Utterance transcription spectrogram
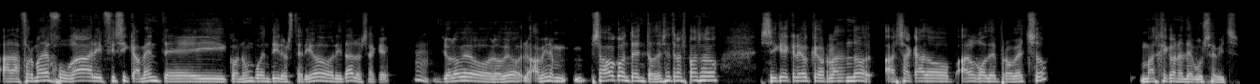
la forma de jugar y físicamente y con un buen tiro exterior y tal. O sea que hmm. yo lo veo, lo veo, a mí salgo contento de ese traspaso. Sí que creo que Orlando ha sacado algo de provecho más que con el de Busevich.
